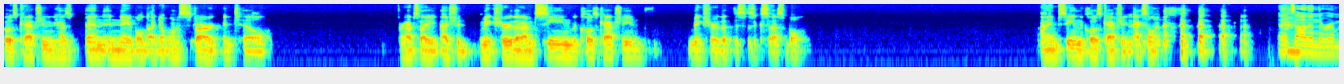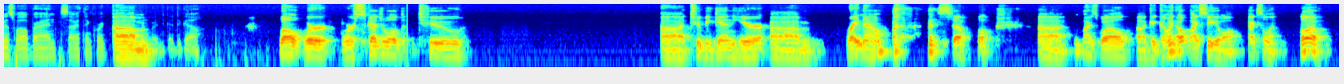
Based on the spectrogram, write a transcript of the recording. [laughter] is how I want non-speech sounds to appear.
Closed captioning has been enabled. I don't want to start until perhaps I, I should make sure that I'm seeing the closed captioning, make sure that this is accessible. I am seeing the closed captioning. Excellent. And it's on in the room as well, Brian. So I think we're, Um, we're good to go. Well, we're, we're scheduled to uh, to begin here, um, right now. [laughs] So, uh, might as well, uh, get going. Oh, I see you all. Excellent. Hello.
